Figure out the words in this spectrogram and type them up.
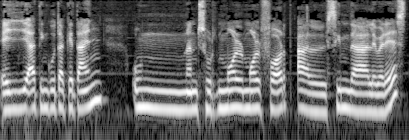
Ell ha tingut aquest any un ensurt molt, molt fort al cim de l'Everest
